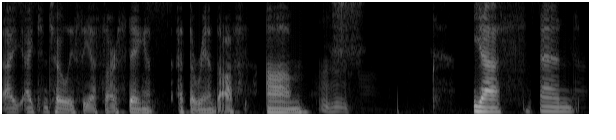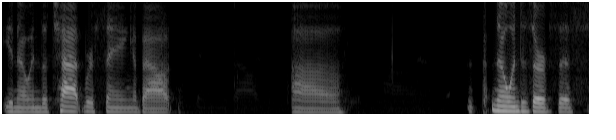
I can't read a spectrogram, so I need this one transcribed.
I, I can totally see SR staying at at the Randolph. Um, mm-hmm. Yes, and you know, in the chat we're saying about uh, no one deserves this.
